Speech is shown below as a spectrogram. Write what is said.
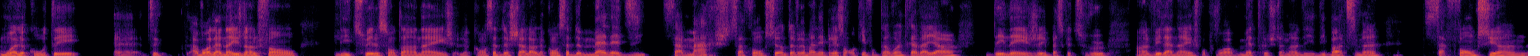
moi, le côté, avoir la neige dans le fond, les tuiles sont en neige, le concept de chaleur, le concept de maladie, ça marche, ça fonctionne. Tu as vraiment l'impression, OK, il faut que tu envoies un travailleur déneiger parce que tu veux enlever la neige pour pouvoir mettre justement des, bâtiments. Ça fonctionne.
